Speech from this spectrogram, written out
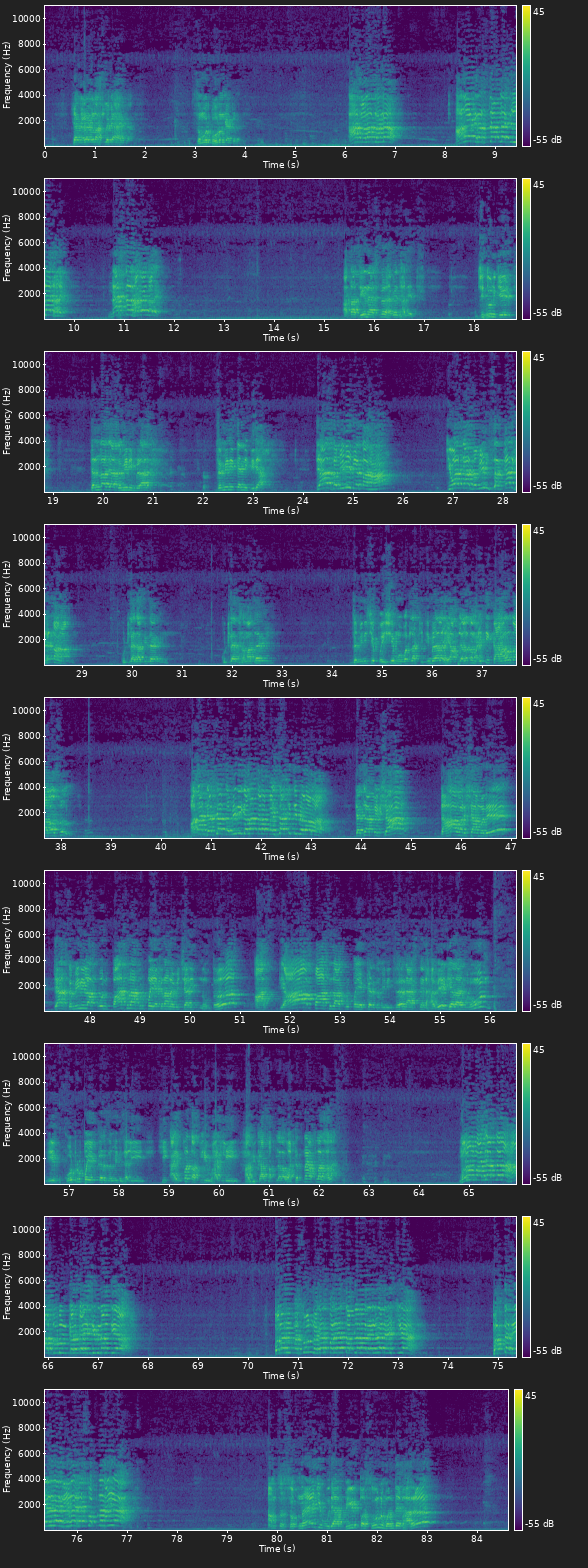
या घराकडे असलं काय आहे का? समोर भौरंगाकडे आज मला सांगा अनेक रस्ते आपल्या जिल्हा झाले. नॅशनल हायवे झाले. आता जे नॅशनल हायवे झालेत जिथून गेलेत त्यांना ज्या जमिनी मिळाल्या जमिनी त्यांनी दिल्या. त्या जमिनी देताना किंवा त्या जमीन सरकार घेताना कुठल्या जातीचा आहे? रे कुठल्या धर्माचा आहे? रे जमिनीचे पैसे मोबदला किती मिळाला हे आपल्याला तर माहिती कानावर तर आला असेल. आता ज्याच्या जमिनी गेला त्याला पैसा किती मिळाला? त्याच्यापेक्षा दहा वर्षामध्ये त्या जमिनीला कोण पाच लाख रुपये एकरानं विचारित नव्हतं. पाच लाख रुपये एकर जमिनीचं नॅशनल हायवे गेलाय म्हणून एक कोट रुपये एकर जमीन झाली ही ऐपत आपली वाढली हा विकास आपल्याला वाटत नाही आपला झाला. म्हणून माझ्या आपल्याला हात जोडून कळकळीची विनंती आहे. आमचं स्वप्न आहे की उद्या बीडपासून वंदे भारत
